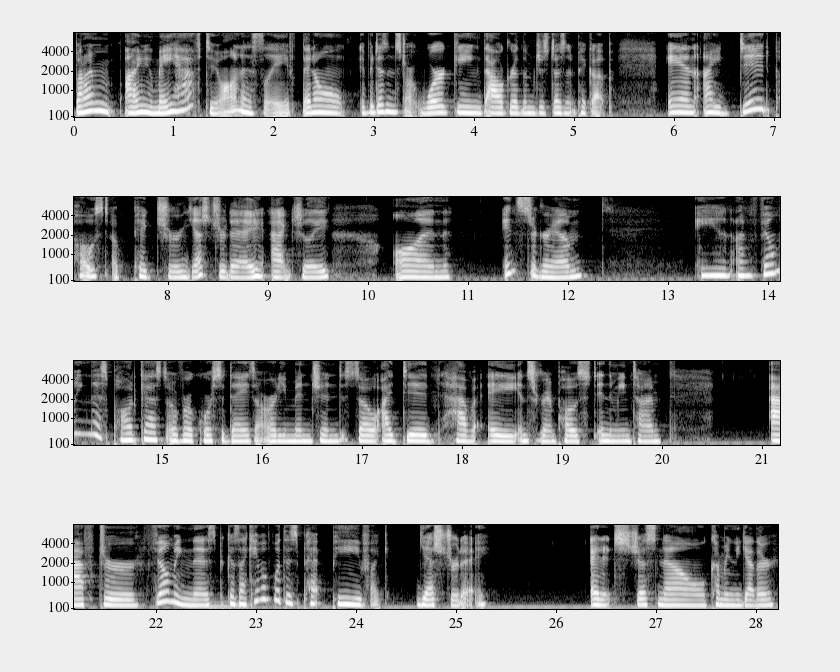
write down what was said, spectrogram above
But I'm I may have to, honestly. If they don't if it doesn't start working, the algorithm just doesn't pick up. And I did post a picture yesterday actually on Instagram and I'm filming this podcast over a course of days, I already mentioned. So I did have a Instagram post in the meantime after filming this because I came up with this pet peeve like yesterday. And it's just now coming together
